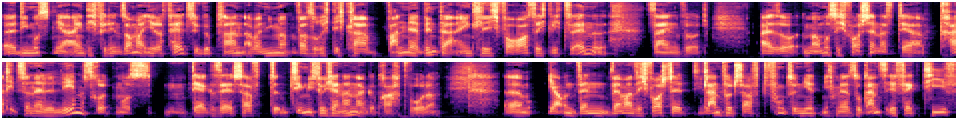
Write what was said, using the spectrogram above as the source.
äh, die mussten ja eigentlich für den Sommer ihre Feldzüge planen, aber niemand war so richtig klar, wann der Winter eigentlich voraussichtlich zu Ende sein wird. Also man muss sich vorstellen, dass der traditionelle Lebensrhythmus der Gesellschaft ziemlich durcheinander gebracht wurde. Ähm, ja, und wenn, wenn man sich vorstellt, die Landwirtschaft funktioniert nicht mehr so ganz effektiv,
